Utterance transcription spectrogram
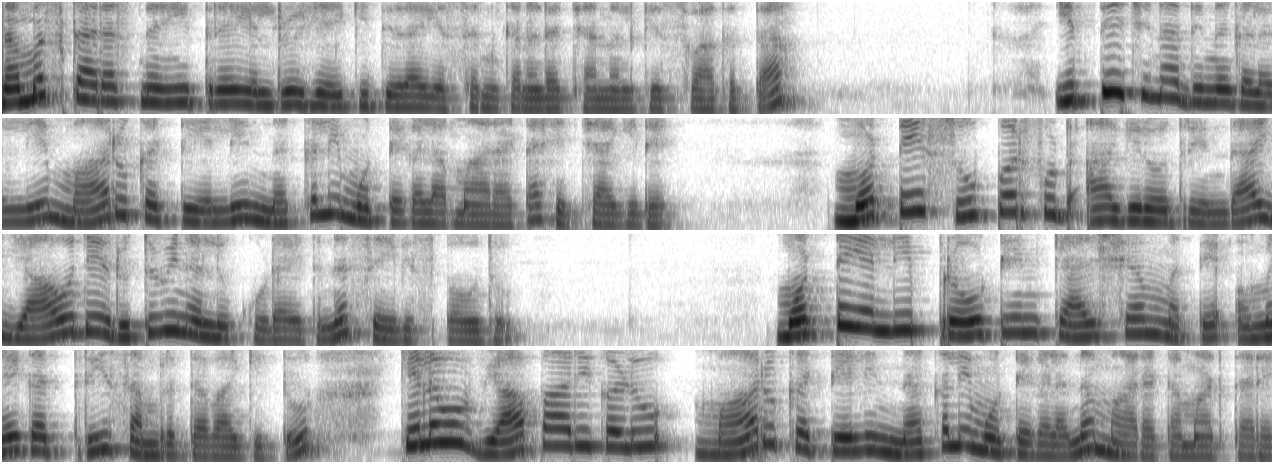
ನಮಸ್ಕಾರ ಸ್ನೇಹಿತರೆ ಎಲ್ಲರೂ ಹೇಗಿದ್ದೀರಾ? ಎಸ್ ಎನ್ ಕನ್ನಡ ಚಾನಲ್ಗೆ ಸ್ವಾಗತ. ಇತ್ತೀಚಿನ ದಿನಗಳಲ್ಲಿ ಮಾರುಕಟ್ಟೆಯಲ್ಲಿ ನಕಲಿ ಮೊಟ್ಟೆಗಳ ಮಾರಾಟ ಹೆಚ್ಚಾಗಿದೆ. ಮೊಟ್ಟೆ ಸೂಪರ್ ಫುಡ್ ಆಗಿರೋದ್ರಿಂದ ಯಾವುದೇ ಋತುವಿನಲ್ಲೂ ಕೂಡ ಇದನ್ನು ಸೇವಿಸಬಹುದು. ಮೊಟ್ಟೆಯಲ್ಲಿ ಪ್ರೋಟೀನ್, ಕ್ಯಾಲ್ಶಿಯಂ ಮತ್ತು ಒಮೆಗಾ ತ್ರೀ ಸಮೃದ್ಧವಾಗಿದ್ದು, ಕೆಲವು ವ್ಯಾಪಾರಿಗಳು ಮಾರುಕಟ್ಟೆಯಲ್ಲಿ ನಕಲಿ ಮೊಟ್ಟೆಗಳನ್ನು ಮಾರಾಟ ಮಾಡ್ತಾರೆ.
